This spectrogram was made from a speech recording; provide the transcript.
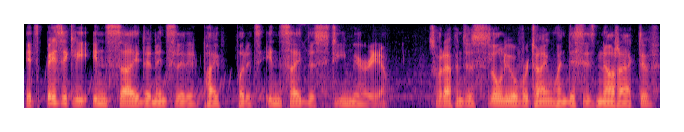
It's basically inside an insulated pipe, but it's inside the steam area. So what happens is slowly over time, when this is not active,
